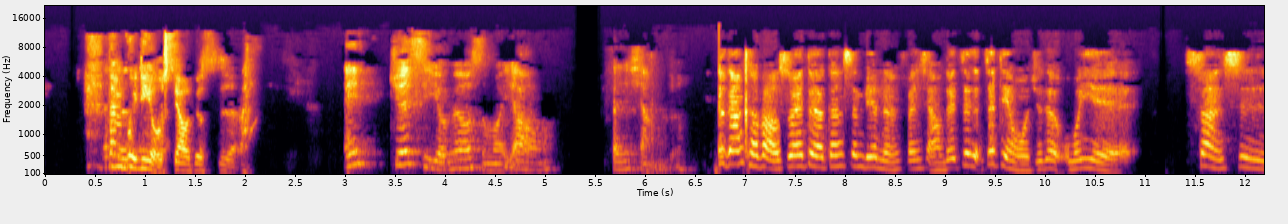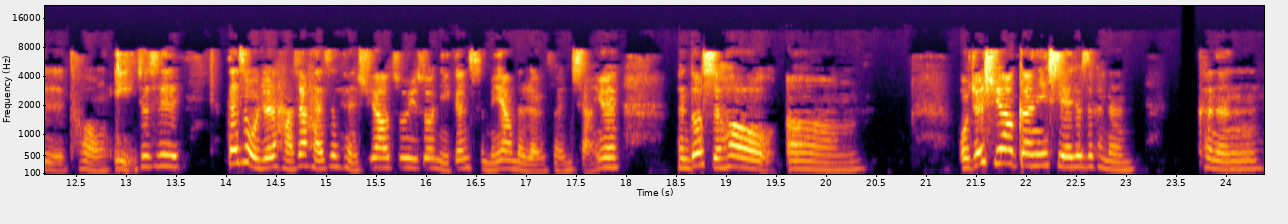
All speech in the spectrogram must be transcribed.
但不一定有效，就是了。哎，Jessie 有没有什么要分享的？就刚可宝说，对啊，跟身边人分享，对这个这点，我觉得我也算是同意，就是，但是我觉得好像还是很需要注意，说你跟什么样的人分享，因为。很多时候，嗯，我觉得需要跟一些就是可能可能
